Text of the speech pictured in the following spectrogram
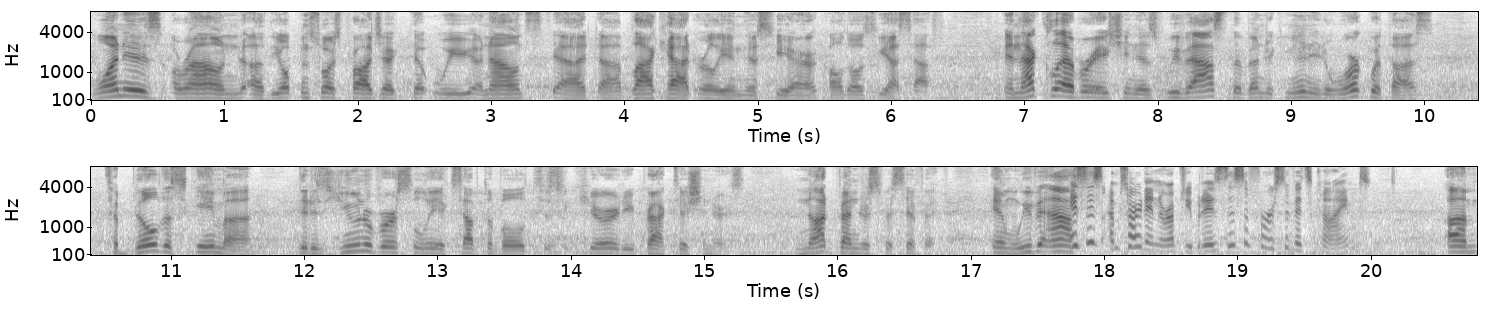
One is around uh, the open source project that we announced at uh, Black Hat early in this year called OCSF. And that collaboration is we've asked the vendor community to work with us to build a schema that is universally acceptable to security practitioners, not vendor specific. And we've asked- Is this, I'm sorry to interrupt you, but is this a first of its kind? Um,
